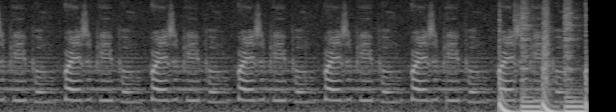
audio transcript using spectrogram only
praise the people, praise the people, praise the people, praise the people, praise the people, praise the people, praise the people.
